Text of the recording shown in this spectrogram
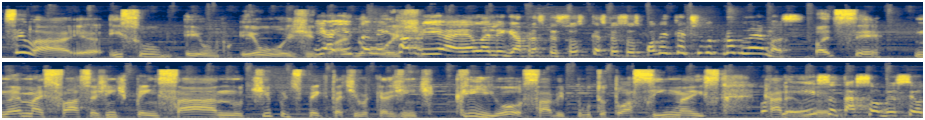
sei lá, é, isso eu, eu hoje, E Eduardo, aí também hoje, cabia ela ligar para as pessoas, porque as pessoas podem ter tido problemas. Pode ser. Não é mais fácil a gente pensar no tipo de expectativa que a gente criou, sabe? Puta, eu tô assim, mas cara, isso tá sob o seu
